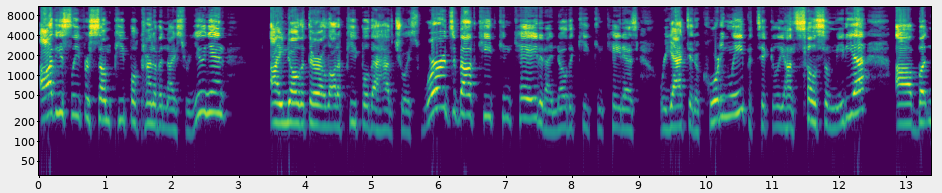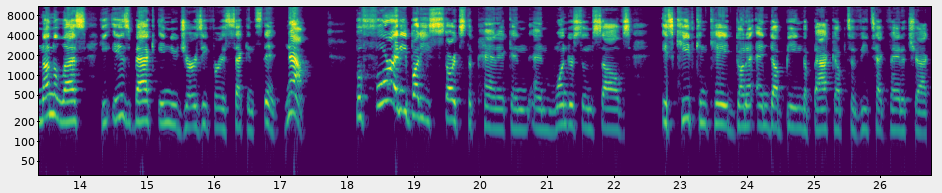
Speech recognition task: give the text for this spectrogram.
obviously for some people kind of a nice reunion. I know that there are a lot of people that have choice words about Keith Kinkaid, and I know that Keith Kinkaid has reacted accordingly, particularly on social media. Uh, but nonetheless, he is back in New Jersey for his second stint. Now, before anybody starts to panic and, and wonders to themselves, is Keith Kinkaid going to end up being the backup to Vitek Vanecek?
